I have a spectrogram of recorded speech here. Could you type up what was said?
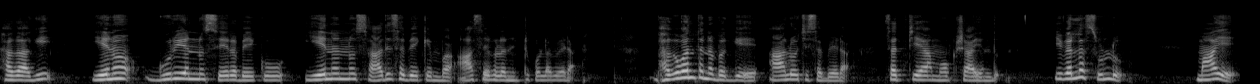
ಹಾಗಾಗಿ ಏನೋ ಗುರಿಯನ್ನು ಸೇರಬೇಕು, ಏನನ್ನು ಸಾಧಿಸಬೇಕೆಂಬ ಆಸೆಗಳನ್ನಿಟ್ಟುಕೊಳ್ಳಬೇಡ. ಭಗವಂತನ ಬಗ್ಗೆ ಆಲೋಚಿಸಬೇಡ. ಸತ್ಯ, ಮೋಕ್ಷ ಎಂದು. ಇವೆಲ್ಲ ಸುಳ್ಳು, ಮಾಯೆ.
